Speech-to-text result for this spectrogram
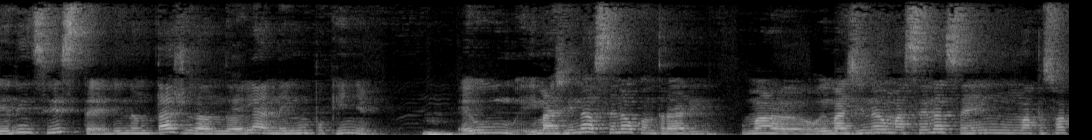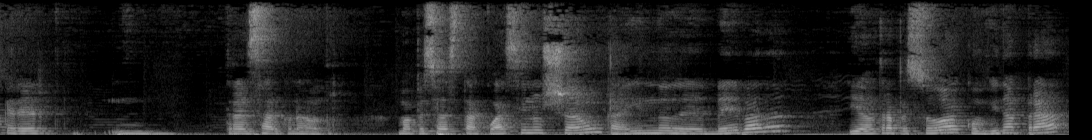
ele insiste. Ele não está ajudando ela nem um pouquinho. Eu imagina a cena ao contrário. Uma, imagina uma cena sem uma pessoa querer hum, transar com a outra. Uma pessoa está quase no chão, caindo de bêbada, e a outra pessoa convida para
